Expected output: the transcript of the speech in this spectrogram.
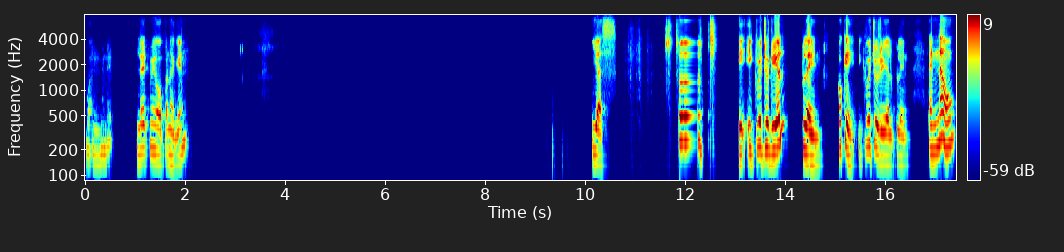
One minute. Let me open again. Yes. So equatorial plane. Okay, equatorial plane. And now,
